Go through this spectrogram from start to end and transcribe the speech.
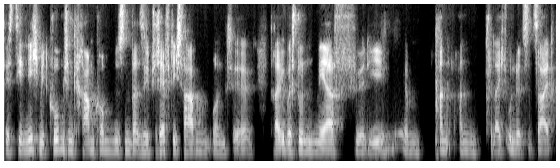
dass die nicht mit komischem Kram kommen müssen, weil sie sich beschäftigt haben und äh, drei Überstunden mehr für die ähm, an, an vielleicht unnütze Zeit.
